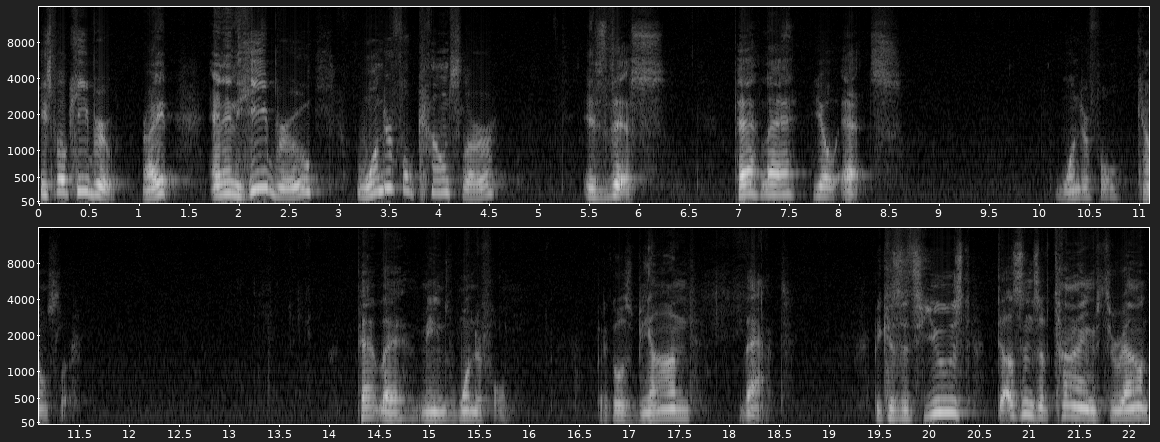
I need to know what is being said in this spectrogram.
He spoke Hebrew, right? And in Hebrew, wonderful counselor is this Pele Yoetz. Wonderful counselor. Pele means wonderful, but it goes beyond that. Because it's used dozens of times throughout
